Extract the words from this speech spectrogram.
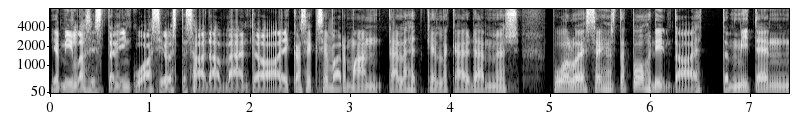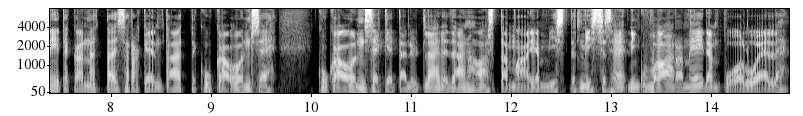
ja millaisista niin kuin asioista saadaan vääntöä aikaiseksi ja varmaan tällä hetkellä käydään myös puolueessa ihan sitä pohdintaa, että miten niitä kannattaisi rakentaa, että kuka on se, kuka on se ketä nyt lähdetään haastamaan ja mistä, missä se niin kuin vaara meidän puolueelle,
